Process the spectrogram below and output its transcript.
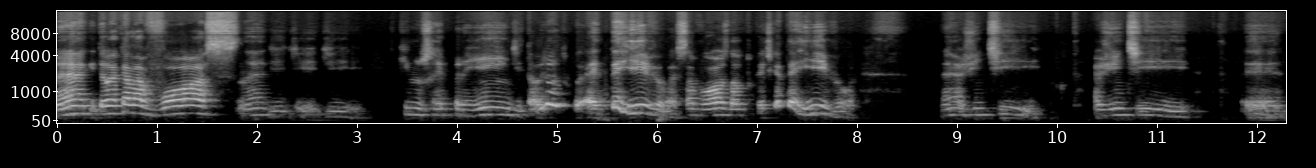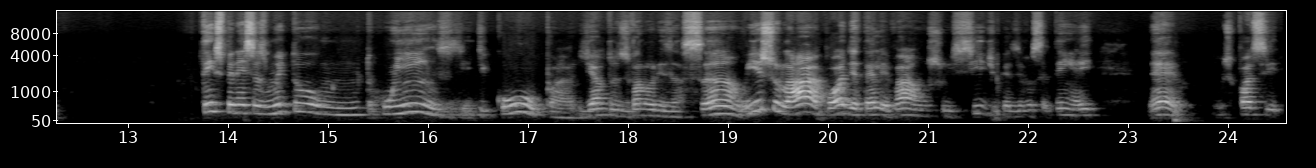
né, então é aquela voz, né, de, de, de que nos repreende e tal, é terrível, essa voz da autocrítica é terrível, né, a gente, a gente é, tem experiências muito, muito ruins de, de, culpa, de autodesvalorização. Isso lá pode até levar a um suicídio, quer dizer, você tem aí, né? Pode, ser,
